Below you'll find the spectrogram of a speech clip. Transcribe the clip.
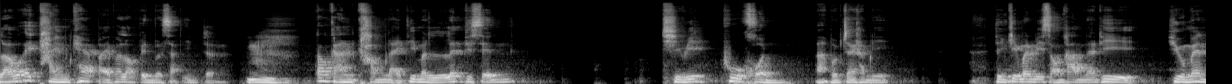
เราว่าไอ้ยไทยมันแคบไปเพราะเราเป็นบริษัทอินเตอร์อืมต้องการคำไหนที่มัน represent ชีวิตผู้คนอะผมใช้คำนี้ จริงๆมันมีสองคำนะที่ human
